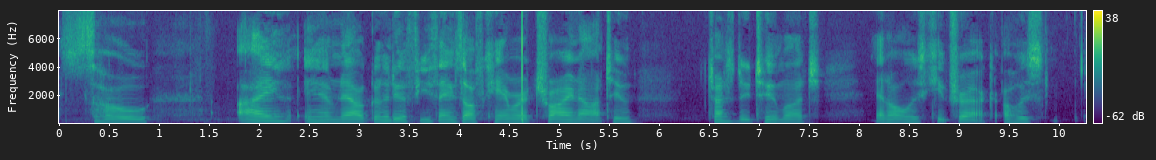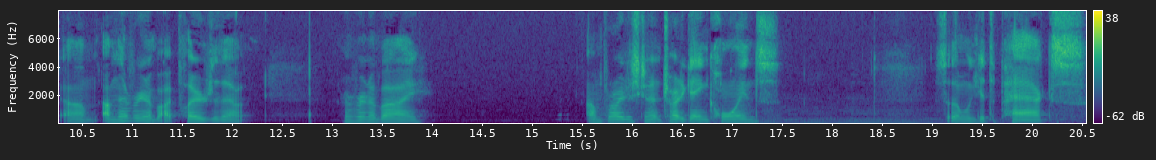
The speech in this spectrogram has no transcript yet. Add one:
So I am now going to do a few things off camera, try not to, try not to do too much, and always keep track. I always, um, I'm never going to buy players without, I'm never to buy, I'm probably just going to try to gain coins, so then we get the packs,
